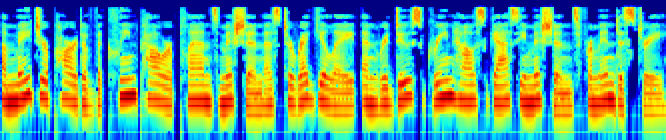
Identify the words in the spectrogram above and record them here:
a major part of the Clean Power Plan's mission is to regulate and reduce greenhouse gas emissions from industry.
